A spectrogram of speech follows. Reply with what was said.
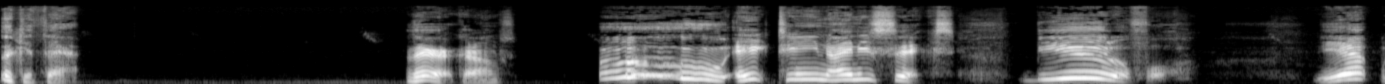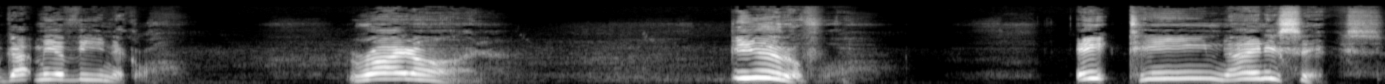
Look at that. There it comes. Ooh, 1896. Beautiful. Yep, got me a V nickel. Right on. Beautiful. 1896.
